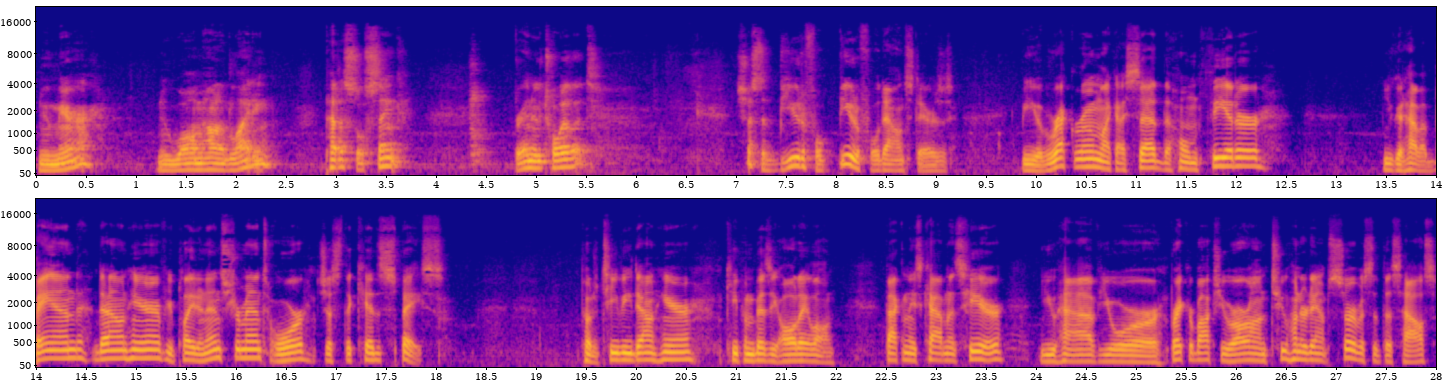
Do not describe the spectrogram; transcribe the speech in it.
New mirror, new wall mounted lighting pedestal sink, brand new toilet. It's just a beautiful, beautiful downstairs. Be a rec room, like I said, the home theater. You could have a band down here if you played an instrument, or just the kids' space. Put a TV down here, keep them busy all day long. Back in these cabinets here, you have your breaker box. You are on 200 amp service at this house,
